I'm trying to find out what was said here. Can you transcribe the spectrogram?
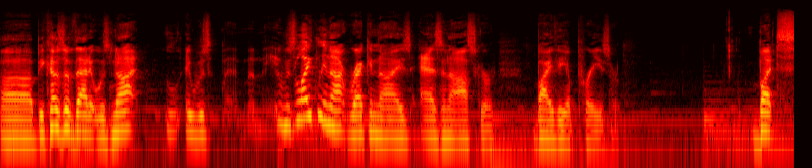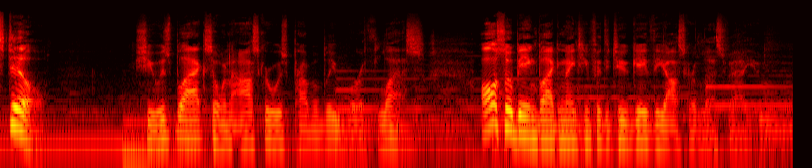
Uh, because of that, it was not. It was. It was likely not recognized as an Oscar by the appraiser. But still, she was black, so an Oscar was probably worth less. Also, being black in 1952 gave the Oscar less value.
